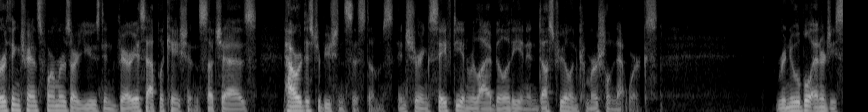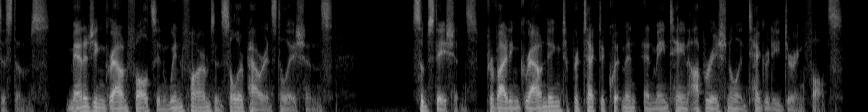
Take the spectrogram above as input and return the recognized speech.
Earthing transformers are used in various applications such as power distribution systems, ensuring safety and reliability in industrial and commercial networks, renewable energy systems, managing ground faults in wind farms and solar power installations, substations, providing grounding to protect equipment and maintain operational integrity during faults.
